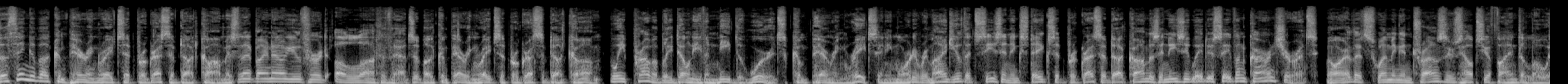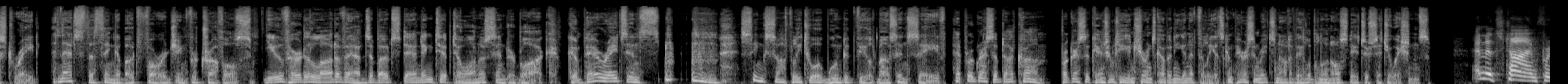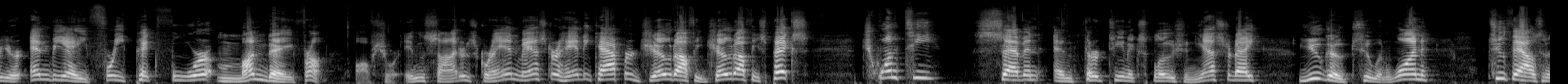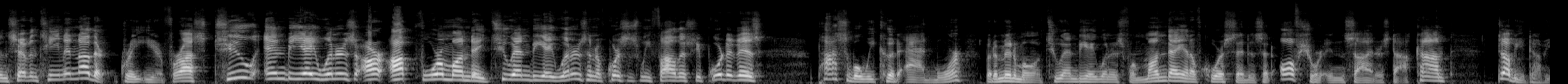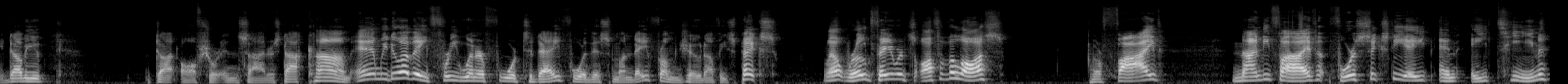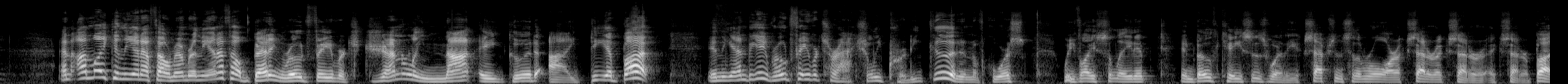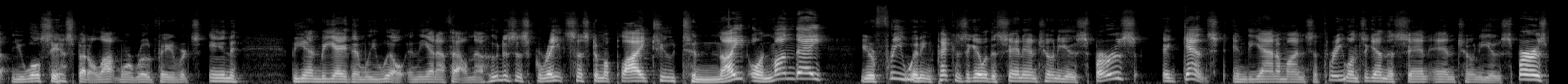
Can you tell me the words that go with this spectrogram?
The thing about comparing rates at progressive.com is that by now you've heard a lot of ads about comparing rates at progressive.com. We probably don't even need the words comparing rates anymore to remind you that seasoning steaks at progressive.com is an easy way to save on car insurance, or that swimming in trousers helps you find the lowest rate. And that's the thing about foraging for truffles. You've heard a lot of ads about standing tiptoe on a cinder block. Compare rates and sing softly to a wounded field mouse and save at progressive.com. Progressive Casualty Insurance Company and affiliates. Comparison rates not available in all states or situations. And it's time for your NBA free pick for Monday from Offshore Insiders Grandmaster Handicapper Joe Duffy. Joe Duffy's picks 27 and 13 explosion yesterday. You go 2 and 1. 2017, another great year for us. Two NBA winners are up for Monday. Two NBA winners, and of course, as we file this report, it is possible we could add more, but a minimum of two NBA winners for Monday. And of course, that is at offshoreinsiders.com, www.offshoreinsiders.com. And we do have a free winner for today, for this Monday, from Joe Duffy's Picks. Well, road favorites off of a loss are 5, 95, 468, and 18. And unlike in the NFL, remember in the NFL, betting road favorites generally not a good idea, but in the NBA, road favorites are actually pretty good. And of course, we've isolated in both cases where the exceptions to the rule are et cetera, et cetera, et cetera. But you will see us bet a lot more road favorites in the NBA than we will in the NFL. Now, who does this great system apply to tonight on Monday? Your free winning pick is to go with the San Antonio Spurs against Indiana minus a three. Once again, the San Antonio Spurs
